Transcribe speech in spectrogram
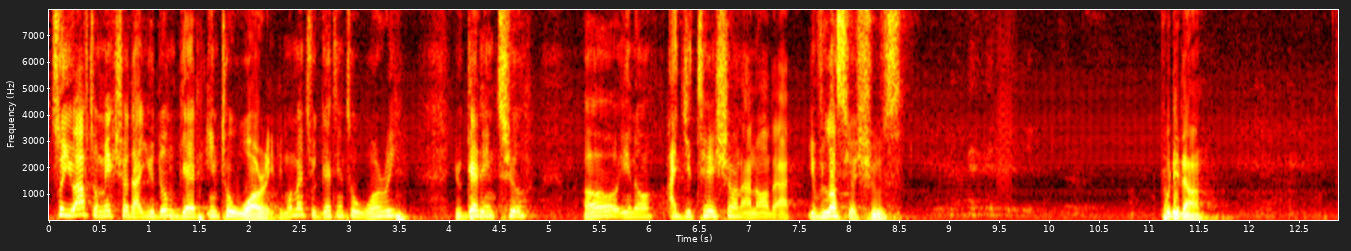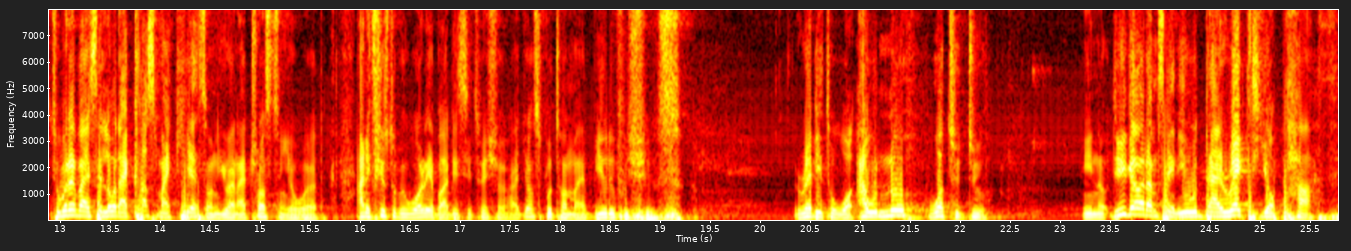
So you have to make sure that you don't get into worry. The moment you get into worry, you get into, oh, you know, agitation and all that, you've lost your shoes. Put it on. So whenever I say, Lord, I cast my cares on you and I trust in your word, I refuse to be worried about this situation. I just put on my beautiful shoes, ready to walk. I would know what to do. You know, do you get what I'm saying? It will direct your path.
